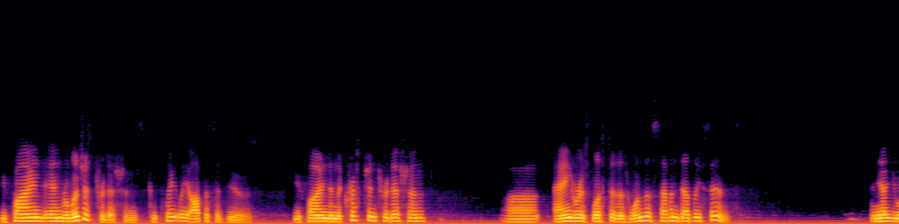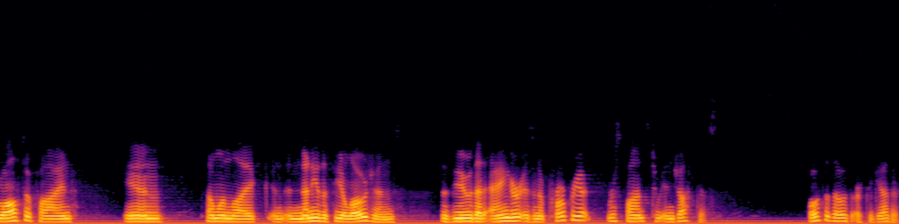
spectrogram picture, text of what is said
You find in religious traditions completely opposite views. You find in the Christian tradition, uh, anger is listed as one of the seven deadly sins. And yet you also find in someone like, in, in many of the theologians, the view that anger is an appropriate response to injustice. Both of those are together.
